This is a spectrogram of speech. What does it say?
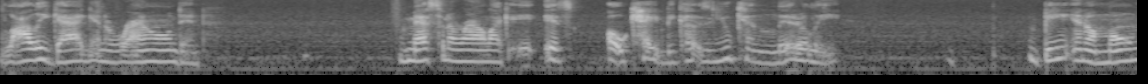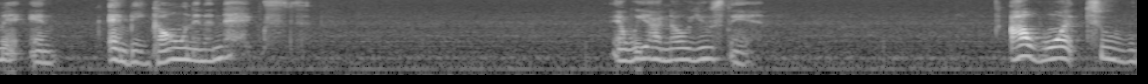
lollygagging around and messing around like it's okay because you can literally be in a moment and and be gone in the next. And we are no use then. I want to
